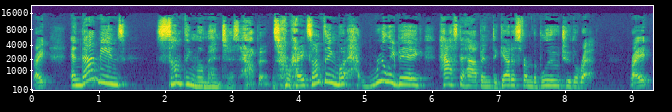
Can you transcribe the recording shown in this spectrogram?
right? And that means something momentous happens, right? Something really big has to happen to get us from the blue to the red, right?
